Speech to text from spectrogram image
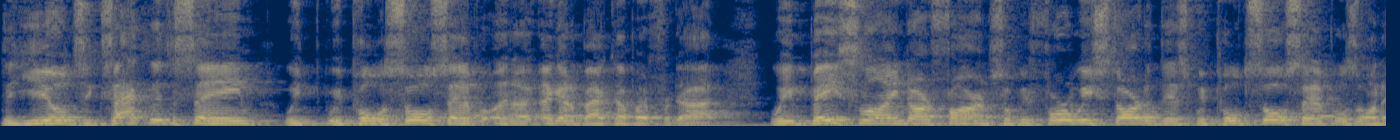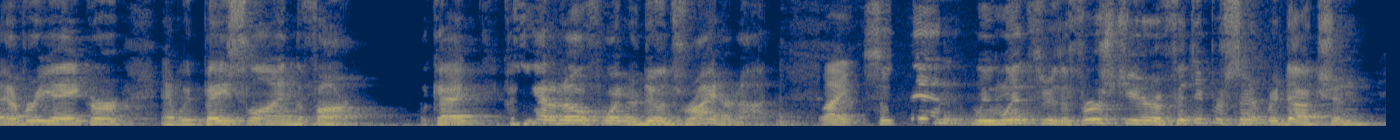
The yield's exactly the same. We, we pull a soil sample, and I, I got to back up, I forgot we baselined our farm. So before we started this, we pulled soil samples on every acre and we baselined the farm. Okay? Because you got to know if what you're doing is right or not. Right. So then we went through the first year of 50% reduction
